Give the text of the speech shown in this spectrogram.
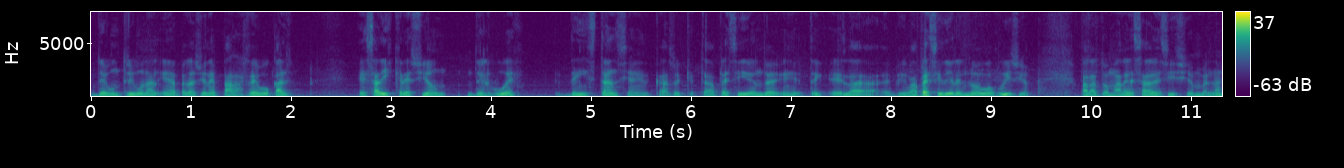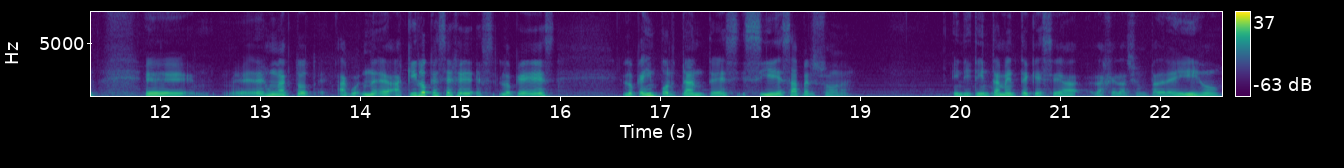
de un tribunal en apelaciones para revocar esa discreción del juez de instancia, en el caso de que está presidiendo este, la, va a presidir el nuevo juicio para tomar esa decisión, ¿verdad? Eh, es un acto aquí lo que se lo que es lo que es importante es si esa persona indistintamente que sea la relación padre hijo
